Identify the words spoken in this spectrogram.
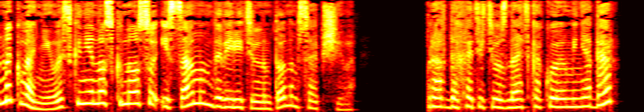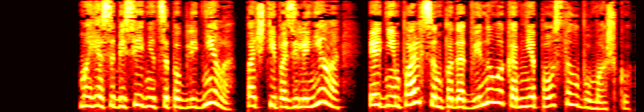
наклонилась к ней нос к носу и самым доверительным тоном сообщила. «Правда, хотите узнать, какой у меня дар?» Моя собеседница побледнела, почти позеленела и одним пальцем пододвинула ко мне по столу бумажку.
